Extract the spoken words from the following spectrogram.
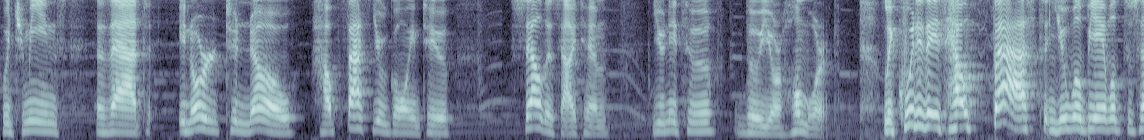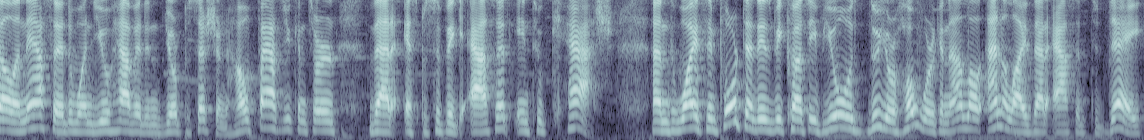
which means that in order to know how fast you're going to sell this item, you need to do your homework. Liquidity is how fast you will be able to sell an asset when you have it in your possession, how fast you can turn that specific asset into cash. And why it's important is because if you do your homework and analyze that asset today,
